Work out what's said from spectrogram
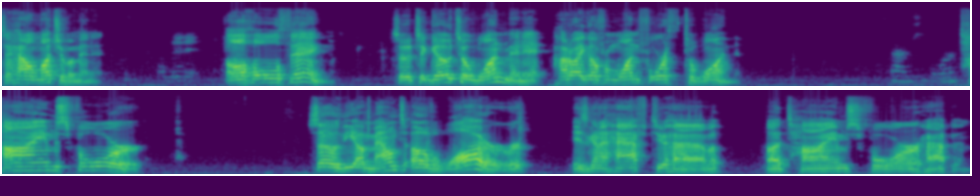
to how much of a minute? A whole thing. So to go to one minute, how do I go from one fourth to one? Times four. So the amount of water is going to have to have a times four happen.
